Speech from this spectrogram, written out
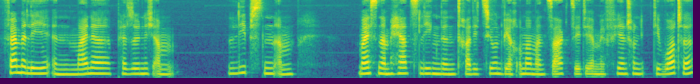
Family, in meine persönlich am liebsten, am meisten am Herz liegenden Tradition, wie auch immer man sagt, seht ihr, mir fehlen schon die Worte.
